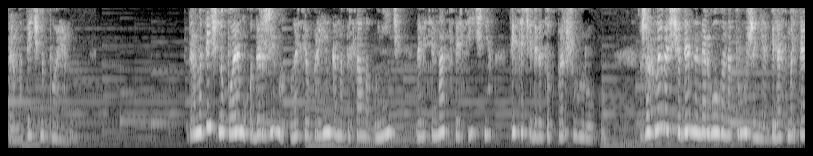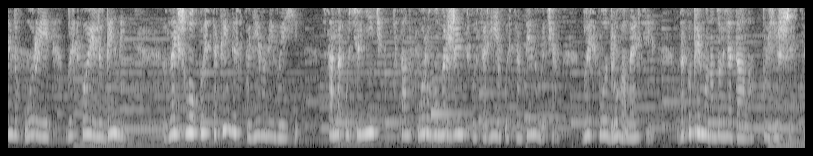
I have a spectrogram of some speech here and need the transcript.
драматичну поему. Драматичну поему Одержима Леся Українка написала у ніч на 18 січня 1901 року. Жахливе щоденне нервове напруження біля смертельно хворої близької людини знайшло ось такий несподіваний вихід. Саме у цю ніч стан хворого Мержинського Сергія Костянтиновича, близького друга Лесі, за котрим вона доглядала, погіршився.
